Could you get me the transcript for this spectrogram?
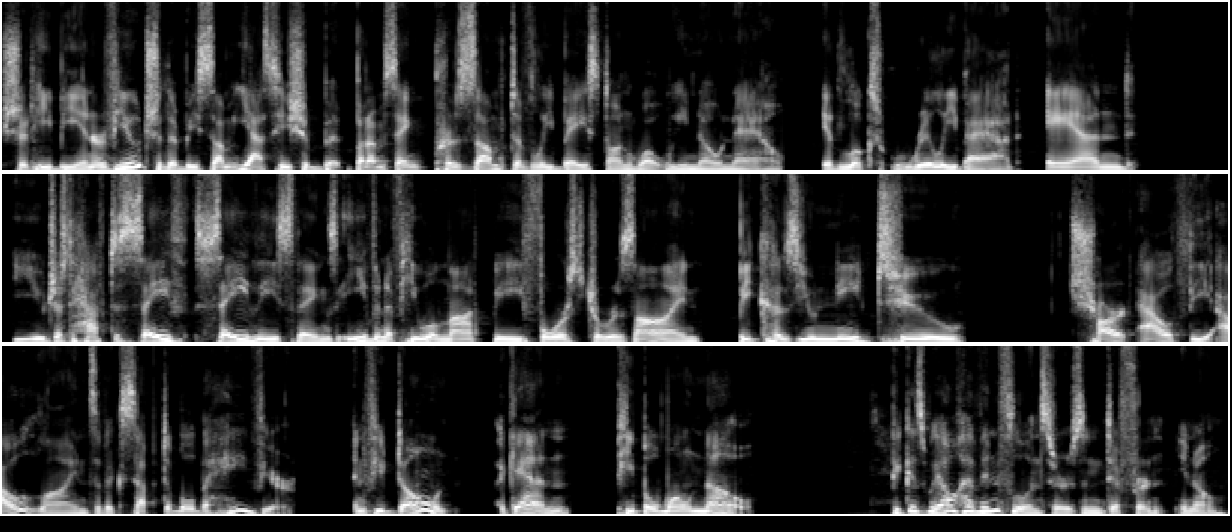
should he be interviewed? Should there be some? Yes, he should. But, but I'm saying presumptively based on what we know now, it looks really bad. And you just have to say say these things, even if he will not be forced to resign, because you need to chart out the outlines of acceptable behavior. And if you don't, again, people won't know because we all have influencers and different, you know,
